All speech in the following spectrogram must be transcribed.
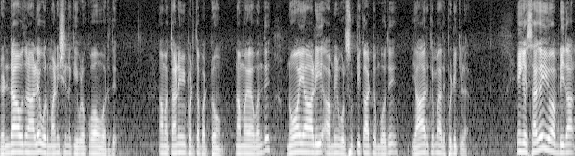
ரெண்டாவது நாளே ஒரு மனுஷனுக்கு இவ்வளோ கோபம் வருது. நம்ம தனிமைப்படுத்தப்பட்டோம். நம்ம வந்து நோயாளி அப்படின்னு ஒரு சுட்டி காட்டும்போது யாருக்குமே அது பிடிக்கல. இங்கே சகையும் அப்படி தான்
